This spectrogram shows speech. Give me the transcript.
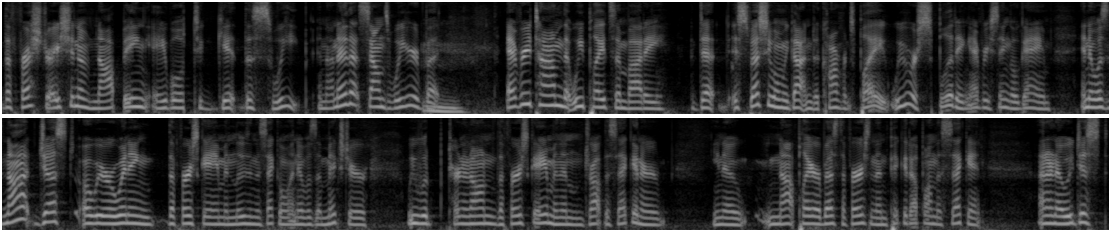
the frustration of not being able to get the sweep. And I know that sounds weird, but every time that we played somebody, especially when we got into conference play, we were splitting every single game. And it was not just, oh, we were winning the first game and losing the second one. It was a mixture. We would turn it on the first game and then drop the second, or, you know, not play our best the first and then pick it up on the second. I don't know. We just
